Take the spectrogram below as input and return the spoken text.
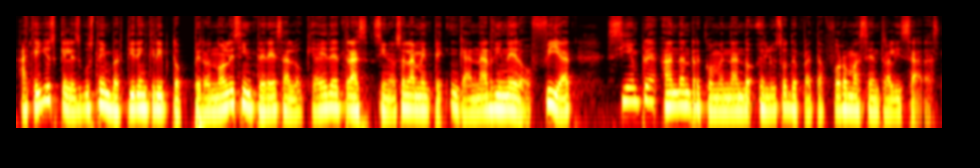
aquellos que les gusta invertir en cripto pero no les interesa lo que hay detrás, sino solamente ganar dinero fiat, siempre andan recomendando el uso de plataformas centralizadas.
